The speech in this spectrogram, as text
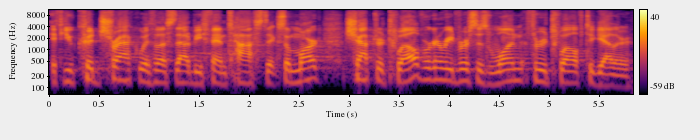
if you could track with us, that would be fantastic. So, Mark chapter 12, we're going to read verses 1 through 12 together.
